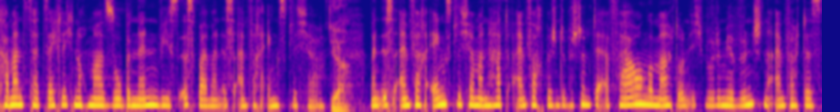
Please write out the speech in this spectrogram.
kann man es tatsächlich nochmal so benennen, wie es ist, weil man ist einfach ängstlicher. Ja. Man ist einfach ängstlicher, man hat einfach bestimmte, bestimmte Erfahrungen gemacht und ich würde mir wünschen einfach, dass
